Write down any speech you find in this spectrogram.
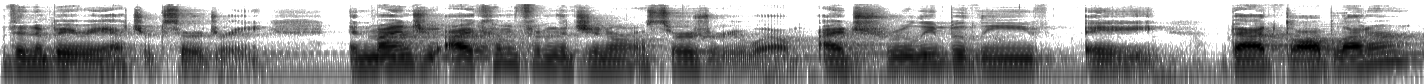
than a bariatric surgery. And mind you, I come from the general surgery world. I truly believe a bad gallbladder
